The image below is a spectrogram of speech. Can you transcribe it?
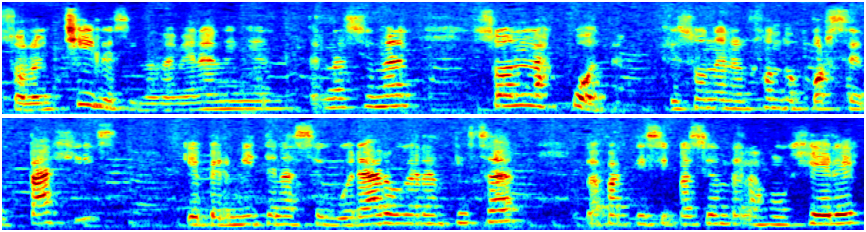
solo en Chile, sino también a nivel internacional, son las cuotas, que son en el fondo porcentajes que permiten asegurar o garantizar la participación de las mujeres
